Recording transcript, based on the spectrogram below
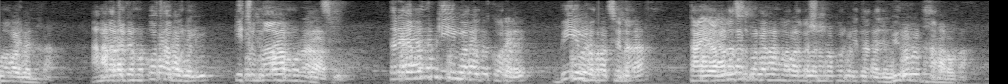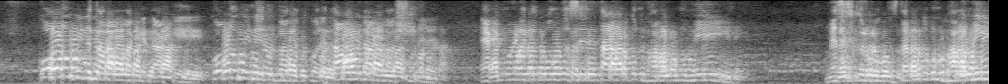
হবেন না। আমরা যখন কথা বলি কিছু মা বোনরা আছে। তারা এমন কি ইবাদত করে? বিয়ে হচ্ছে না। তাই আল্লাহ সুবহানাহু ওয়া তাআলা সম্পর্কে তাদের বিরূপ ধারণা। কত বিলে তারা আল্লাহকে ডাকে? কত বিলে ইবাদত করে? তাও আল্লাহ শুনে না এক মহিলা তো বলতেছে তার তো ভালো কোনো মেয়েই নেই মেসেজ করে বলতেছে তার কোনো ভালো নেই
